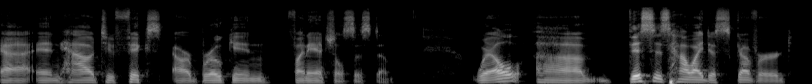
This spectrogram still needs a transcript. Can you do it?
uh, and how to fix our broken financial system? Well, uh, this is how I discovered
